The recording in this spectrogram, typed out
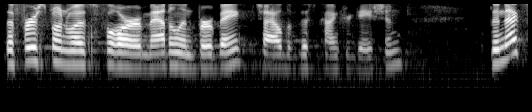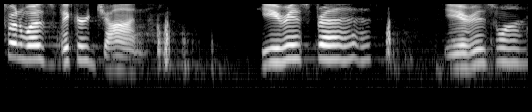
The first one was for Madeline Burbank, child of this congregation. The next one was Vicar John. Here is bread, here is wine.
